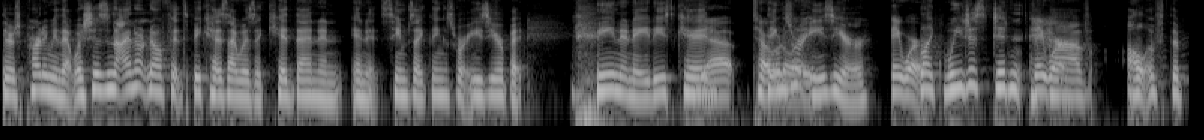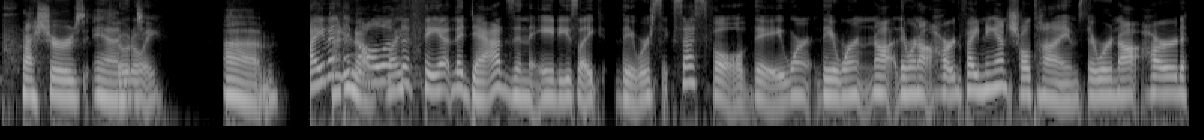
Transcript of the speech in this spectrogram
there's part of me that wishes, and I don't know if it's because I was a kid then and, and it seems like things were easier, but being an 80s kid, yep totally things were easier. they were Like we just didn't They were. have all of the pressures and, totally um, I even I think know, all of the fan the dads in the 80s like they were successful. They weren't they weren't not there were not hard financial times. There were not hard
